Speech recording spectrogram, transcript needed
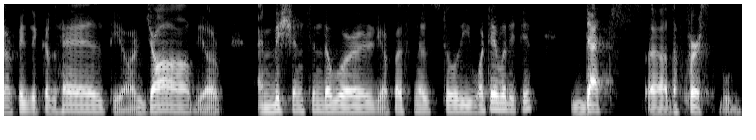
your physical health, your job, your ambitions in the world, your personal story, whatever it is, that's uh, the first boon.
